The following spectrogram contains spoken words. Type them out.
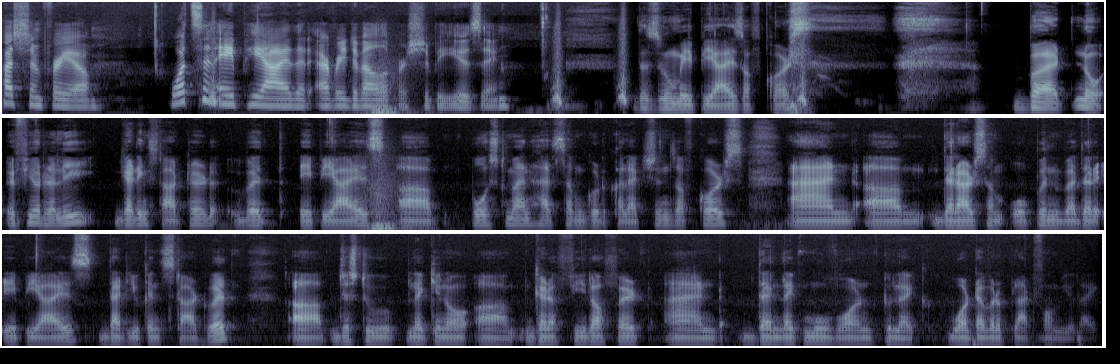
Question for you What's an API that every developer should be using? The Zoom APIs, of course. but no, if you're really getting started with APIs, uh, Postman has some good collections, of course, and um, there are some open weather APIs that you can start with, uh, just to like you know um, get a feel of it, and then like move on to like whatever platform you like.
